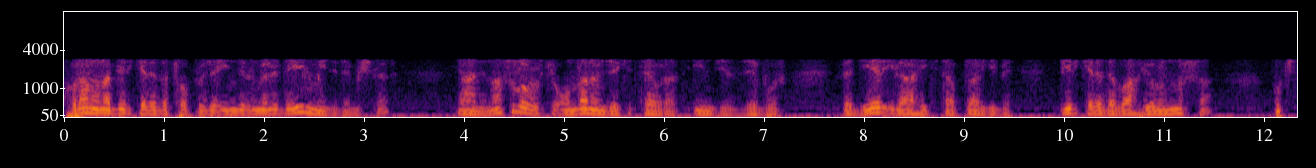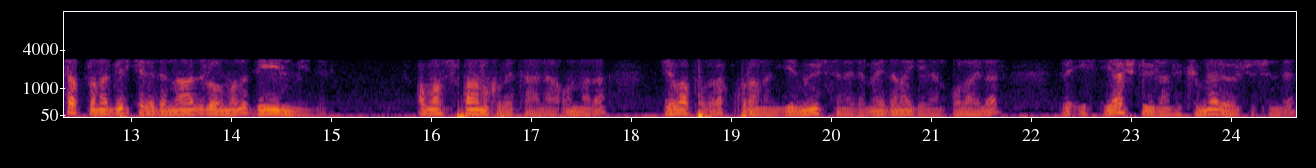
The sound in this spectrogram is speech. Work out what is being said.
Kur'an ona bir kere de topluca indirilmeli değil miydi demişler. Yani nasıl olur ki ondan önceki Tevrat, İncil, Zebur ve diğer ilahi kitaplar gibi bir kere de vahyolunmuşsa bu kitaplarına bir kere de nazil olmalı değil miydi? Allah subhanahu ve teala onlara cevap olarak Kur'an'ın 23 senede meydana gelen olaylar ve ihtiyaç duyulan hükümler ölçüsünde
